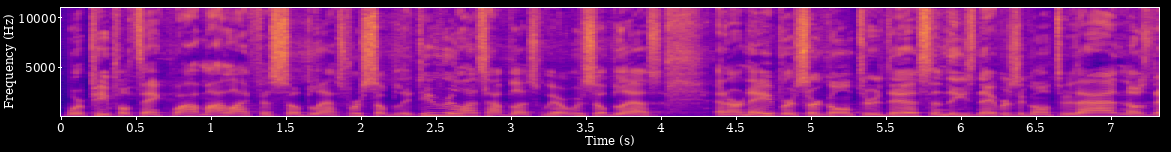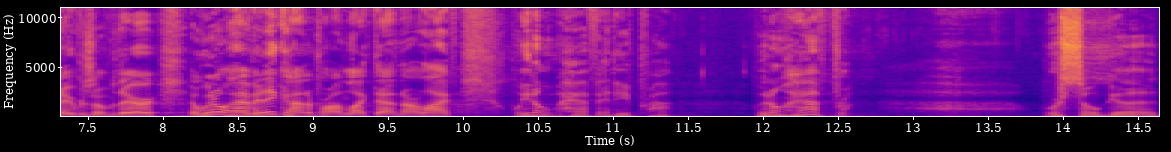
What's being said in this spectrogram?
where people think, wow, my life is so blessed. We're so blessed. Do you realize how blessed we are? We're so blessed. And our neighbors, they're going through this, and these neighbors are going through that, and those neighbors over there. And we don't have any kind of problem like that in our life. We don't have any problem. We don't have problem. We're so good.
